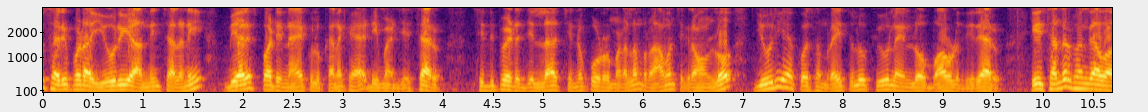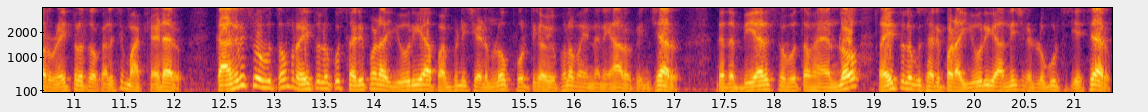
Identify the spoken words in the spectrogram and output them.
సరిపడా యూరియా అందించాలని బీఆర్ఎస్ పార్టీ నాయకులు కనకయ్య డిమాండ్ చేశారు. సిద్దిపేట జిల్లా చిన్నకూడూరు మండలం రామంచ గ్రామంలో యూరియా కోసం రైతులు క్యూ లైన్లో బారులు తీరారు. ఈ సందర్భంగా వారు రైతులతో కలిసి మాట్లాడారు. కాంగ్రెస్ ప్రభుత్వం రైతులకు సరిపడా యూరియా పంపిణీ చేయడంలో పూర్తిగా విఫలమైందని ఆరోపించారు. గత బీఆర్ఎస్ ప్రభుత్వం హయాంలో రైతులకు సరిపడా యూరియా అందించినట్లు గుర్తు చేశారు.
